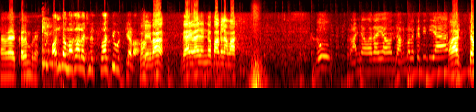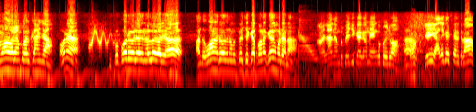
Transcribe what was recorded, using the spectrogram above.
நான் கிளம்புறேன். வந்த மகாலட்சுமி துரத்தி விட்டியாடா. சரி வா. வேற வேலை இருந்தா பார்க்கலாம் வா. யோ காஞ்சா வராயா? அந்த அலமலை கட்டிட்டியா? வட்டமா வரான் பாரு காஞ்சான் அவனே இப்ப போற வேலையா நல்ல வேலையா? அந்த ஓனர் வந்து நம்ம பேச்ச கேட்பானா கேட்க மாட்டானா? அதெல்லாம் நம்ம பேச்சு கேட்காம எங்க போயிடுவான்? டேய் அழகாசா இருக்கிறான்.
